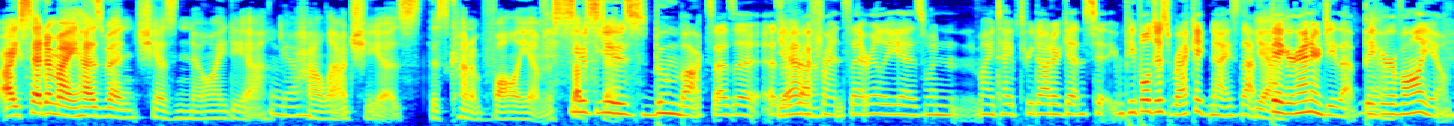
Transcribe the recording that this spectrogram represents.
I said to my husband, she has no idea Yeah. how loud she is. This kind of volume, this You've used boombox as a as Yeah. a reference. That really is when my type three daughter gets to people just recognize that Yeah. bigger energy, that bigger Yeah. volume.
